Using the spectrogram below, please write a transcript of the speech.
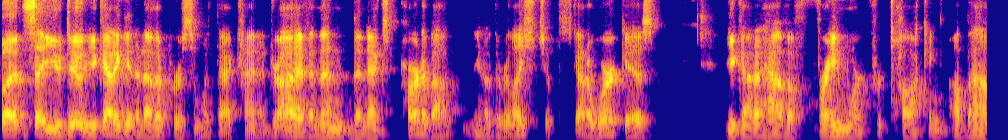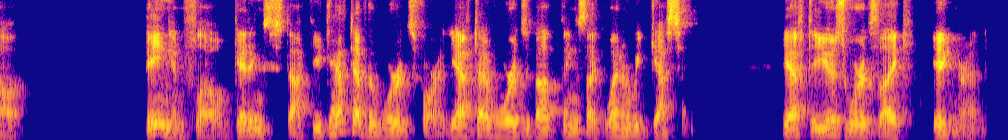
But say you do, you got to get another person with that kind of drive. And then the next part about you know the relationship that's got to work is you got to have a framework for talking about being in flow, getting stuck. You have to have the words for it. You have to have words about things like when are we guessing? You have to use words like ignorant.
